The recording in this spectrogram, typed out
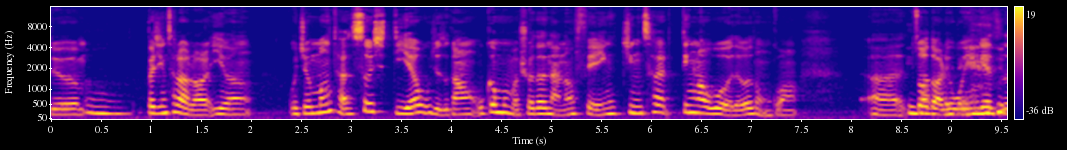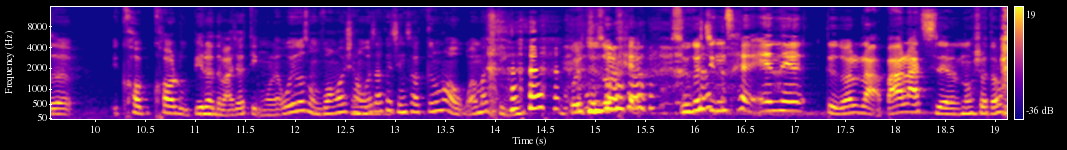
然后嗯，被警察拦牢了以后，我就懵脱。首先第一我就是讲，我根本勿晓得哪能反应。警察盯牢我后头个辰光，呃，照道理我应该是 靠靠路边了对伐？就停下来。我有个辰光我想，为啥搿警察跟牢我还没停？我 就继续开。然后搿警察还拿搿个喇叭拉起来了，侬晓得伐？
